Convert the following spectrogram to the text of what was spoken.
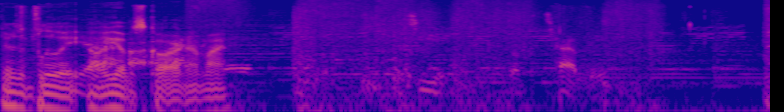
There's a blue eight. Oh, you have a scar. Never mind. Let's see. Tap me.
